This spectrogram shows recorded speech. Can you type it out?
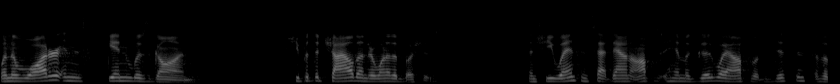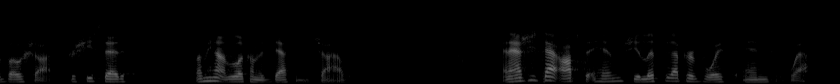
When the water in the skin was gone, she put the child under one of the bushes. Then she went and sat down opposite him a good way off, about the distance of a bow shot, for she said, Let me not look on the death of the child. And as she sat opposite him, she lifted up her voice and wept.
